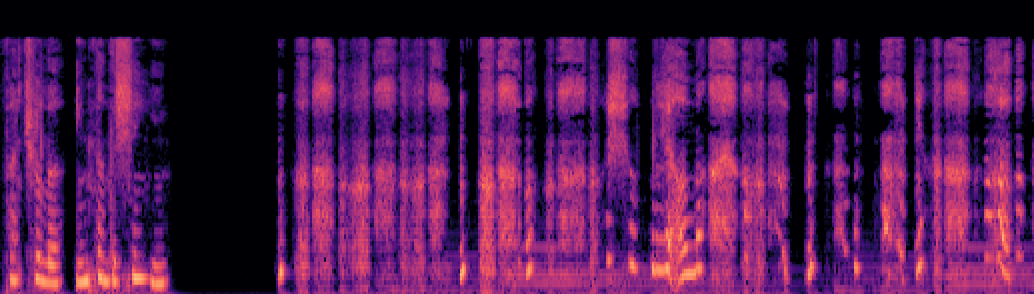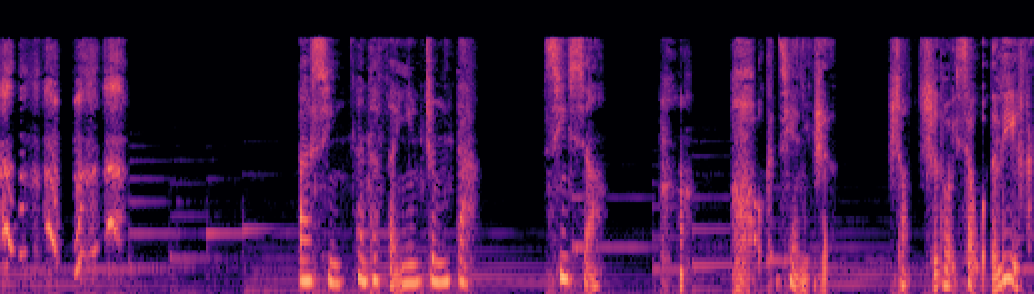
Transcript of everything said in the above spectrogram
发出了淫荡的呻吟。受不了了！音这么大，心想：哼好个贱女人，让你知道一下我的厉害。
